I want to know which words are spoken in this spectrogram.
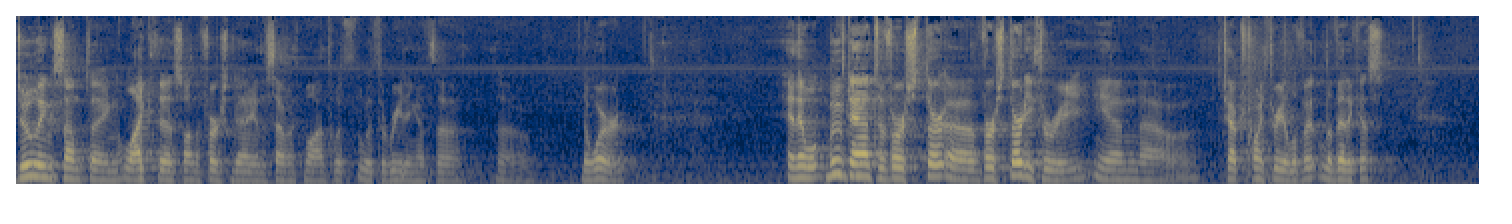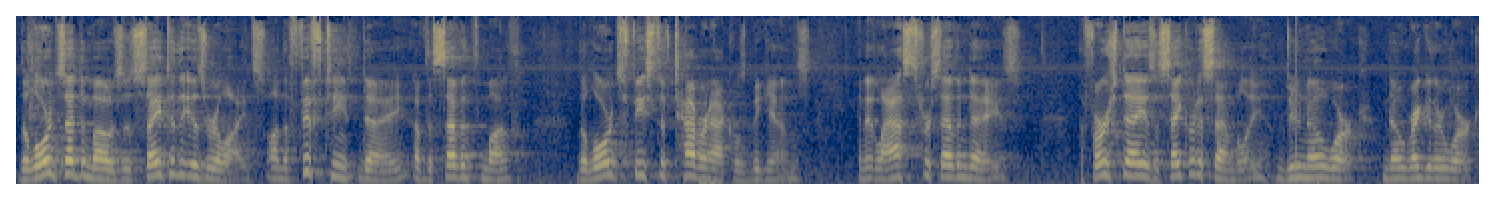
doing something like this on the first day of the seventh month with with the reading of the the, the word. And then we'll move down to verse, thir- uh, verse 33 in uh, chapter 23 of Levit- Leviticus. The Lord said to Moses, Say to the Israelites, on the 15th day of the seventh month, the Lord's Feast of Tabernacles begins, and it lasts for seven days. The first day is a sacred assembly. Do no work, no regular work.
